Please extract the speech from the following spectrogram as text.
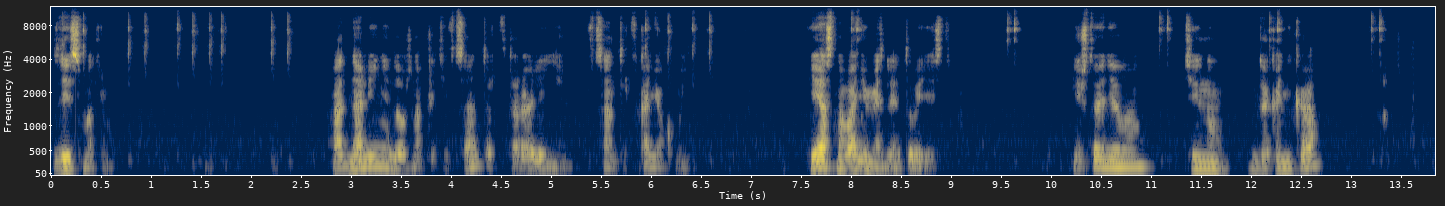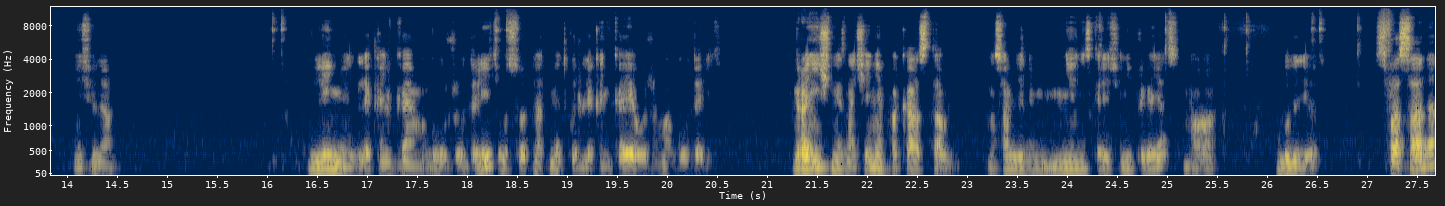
Здесь смотрю. Одна линия должна прийти в центр, вторая линия в центр, в конек мой. И основание у меня для этого есть. И что я делаю? Тяну до конька и сюда. Линию для конька я могу уже удалить, высотную отметку для конька я уже могу удалить. Граничные значения пока оставлю. На самом деле мне они, скорее всего, не пригодятся, но буду делать. С фасада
